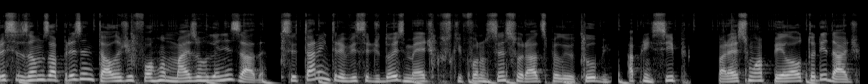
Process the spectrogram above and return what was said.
precisamos apresentá-los de forma mais organizada. Citar a entrevista de dois médicos que foram censurados pelo YouTube, a princípio, parece um apelo à autoridade.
